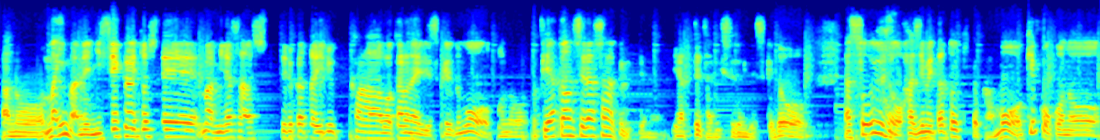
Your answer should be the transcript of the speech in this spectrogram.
あの、まあ、今ね、二世会として、まあ、皆さん知ってる方いるかわからないですけれども、このピアカウンセラーサークルっていうのをやってたりするんですけど、そういうのを始めた時とかも、結構この、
